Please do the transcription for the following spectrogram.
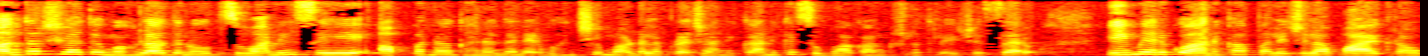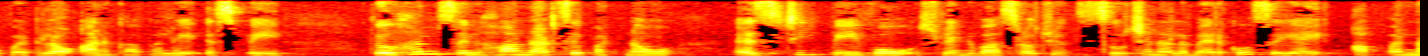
అంతర్జాతీయ మహిళా దినోత్సవాన్ని సిఐ అప్పన్న ఘనంగా నిర్వహించి మండల ప్రజానికానికి శుభాకాంక్షలు తెలియజేశారు. ఈ మేరకు అనకాపల్లి జిల్లా పాయకరావుపేటలో అనకాపల్లి ఎస్పీ తుహన్ సిన్హా నర్సీపట్నం ఎస్డీపీఓ శ్రీనివాసరావు సూచనల మేరకు సీఐ అప్పన్న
